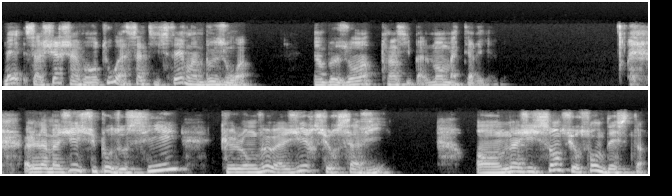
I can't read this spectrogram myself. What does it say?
Mais ça cherche avant tout à satisfaire un besoin, un besoin principalement matériel. La magie suppose aussi que l'on veut agir sur sa vie en agissant sur son destin.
